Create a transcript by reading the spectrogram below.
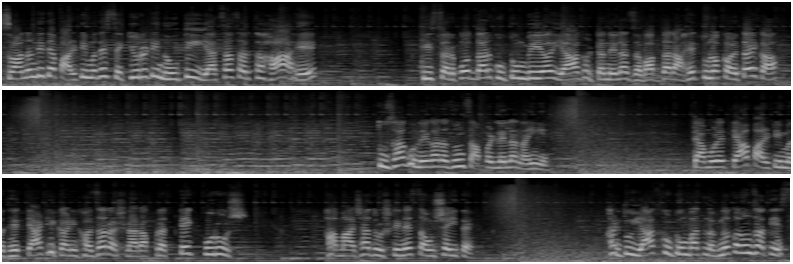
स्वानंदी, त्या पार्टीमध्ये सिक्युरिटी नव्हती, याचाच अर्थ हा आहे की सरपोतदार कुटुंबीय या घटनेला जबाबदार आहेत. तुला कळतंय का? तुझा गुन्हेगार अजून सापडलेला नाहीये. त्यामुळे त्या पार्टीमध्ये त्या ठिकाणी हजर असणारा प्रत्येक पुरुष हा माझ्या दृष्टीने संशयित आहे. आणि तू याच कुटुंबात लग्न करून जातेस.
